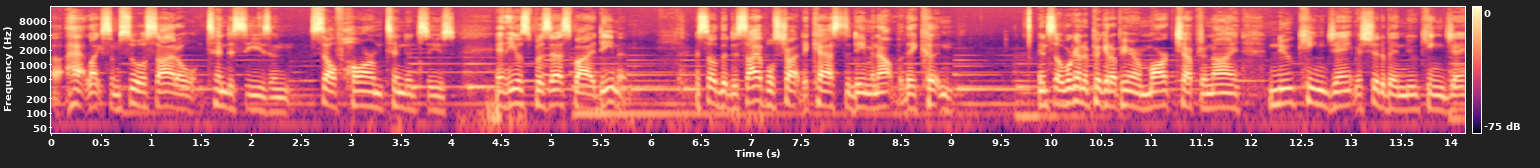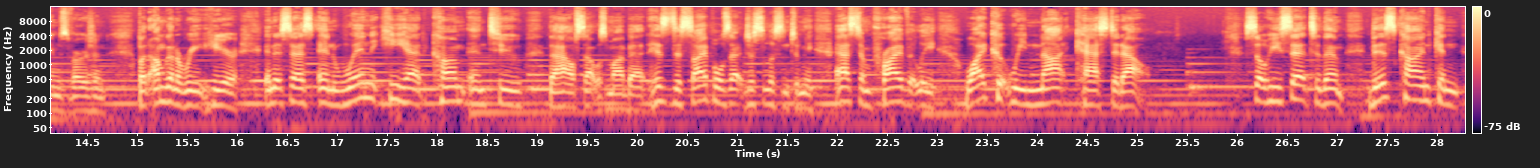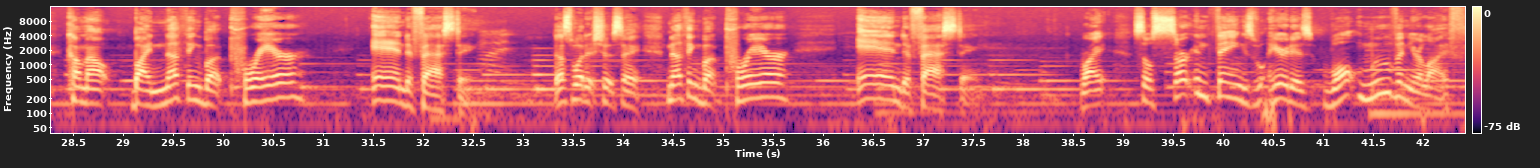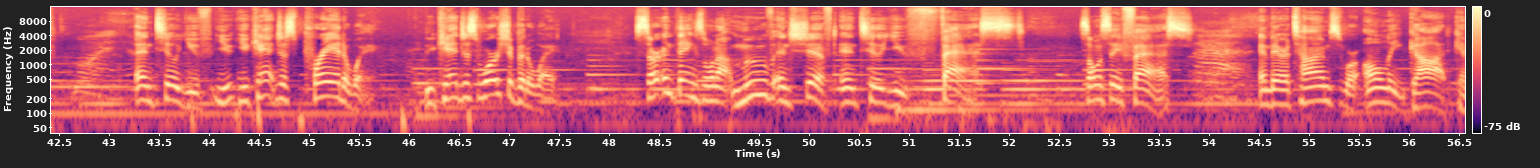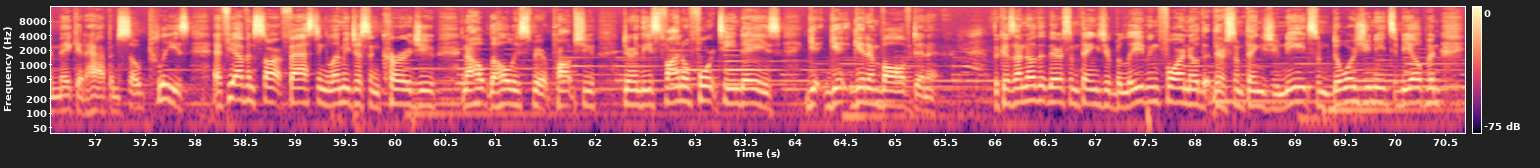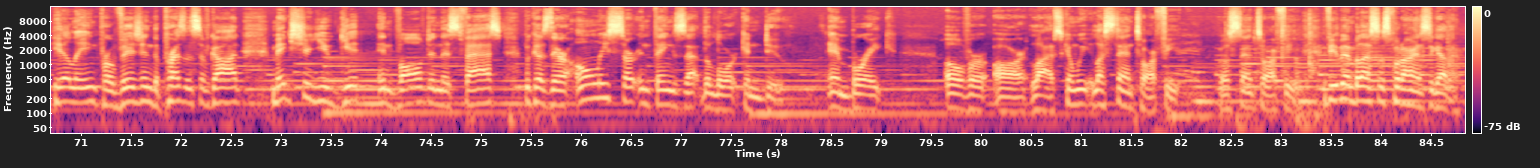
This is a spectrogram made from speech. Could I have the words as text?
uh, had like some suicidal tendencies and self harm tendencies, and he was possessed by a demon. And so the disciples tried to cast the demon out, but they couldn't. And so we're going to pick it up here in Mark chapter 9, New King James. It should have been New King James Version, but I'm going to read here. And it says, And when he had come into the house, that was my bad, his disciples that just listened to me asked him privately, Why could we not cast it out? So he said to them, This kind can come out by nothing but prayer and fasting. That's what it should say. Nothing but prayer and fasting. Right? So certain things, here it is, won't move in your life until you you you can't just pray it away. You can't just worship it away. Certain things will not move and shift until you fast. Someone say fast. And there are times where only God can make it happen. So please, if you haven't started fasting, let me just encourage you, and I hope the Holy Spirit prompts you during these final 14 days, get, get, get involved in it. Because I know that there are some things you're believing for. I know that there's some things you need, some doors you need to be open, healing, provision, the presence of God. Make sure you get involved in this fast because there are only certain things that the Lord can do and break over our lives. Can we let's stand to our feet? Let's stand to our feet. If you've been blessed, let's put our hands together.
